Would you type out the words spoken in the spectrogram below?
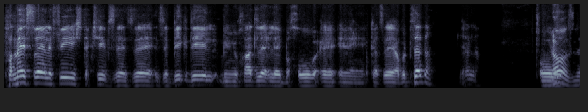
15 אלף איש, תקשיב, זה, זה, זה big deal, במיוחד לבחור אה, אה, כזה, אבל בסדר, יאללה. הוא- לא, זה,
